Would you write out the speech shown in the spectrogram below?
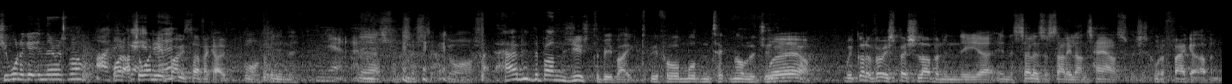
Do you want to get in there as well? I can Why get So why in don't you both have a go? Go on, get in there. Yeah. Yeah, that's fantastic. Gosh. How did the buns used to be baked before modern technology? Well, we've got a very special oven in the uh, in the cellars of Sally Lunn's house, which is called a faggot oven.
